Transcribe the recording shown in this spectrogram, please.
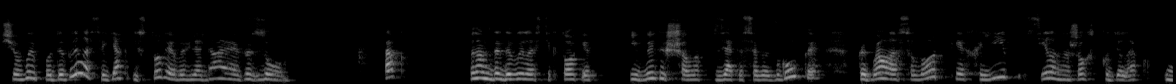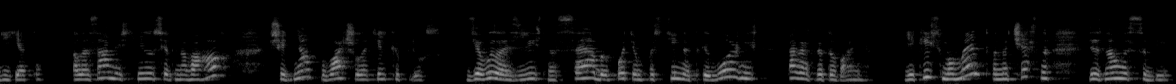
що ви подивилися, як історія виглядає разом. Так? Вона не дивилась тіктоків і вирішила взяти себе в руки, прибрала солодке, хліб, сіла на жорстку дієту. Але замість мінусів на вагах щодня побачила тільки плюс. З'явилась злість на себе, потім постійна тривожність та роздратування. В якийсь момент вона чесно зізналась собі,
